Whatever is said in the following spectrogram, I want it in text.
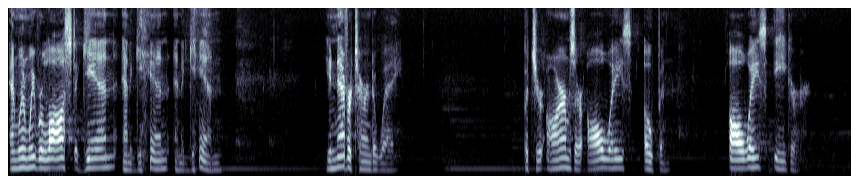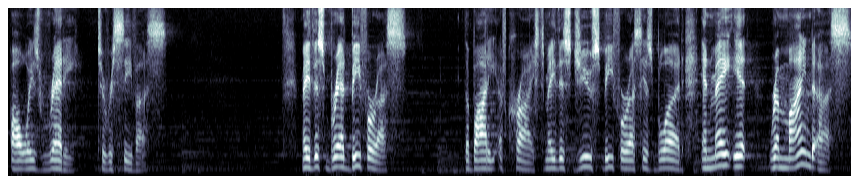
And when we were lost again and again and again, you never turned away. But your arms are always open, always eager, always ready to receive us. May this bread be for us the body of Christ. May this juice be for us his blood. And may it remind us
